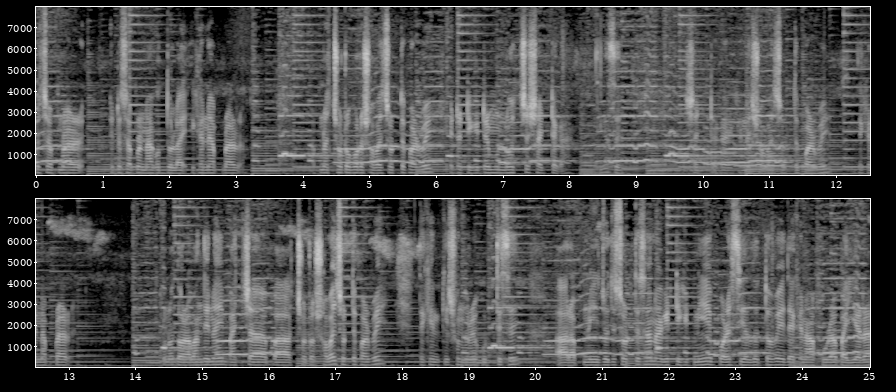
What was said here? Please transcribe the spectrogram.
হচ্ছে আপনার, এটা হচ্ছে আপনার নাগরদোলায় এখানে আপনার আপনার ছোট বড় সবাই চড়তে পারবে। এটা টিকিটের মূল্য হচ্ছে ষাট টাকা, ঠিক আছে? ষাট টাকা এখানে সবাই চড়তে পারবে। এখানে আপনার কোনো দরাবান্দি নাই, বাচ্চা বা ছোট সবাই চড়তে পারবে। দেখেন কি সুন্দর ঘুরতেছে আর আপনি যদি চড়তে চান আগে টিকিট নিয়ে পরে সিরিয়াল ধরতে হবে। দেখেন আফুরা বাইয়ারা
